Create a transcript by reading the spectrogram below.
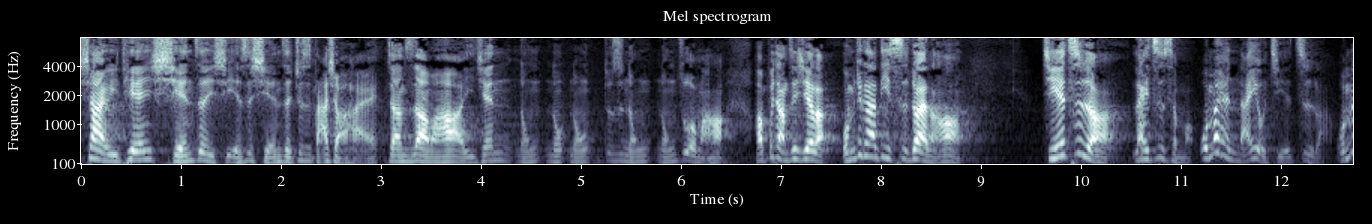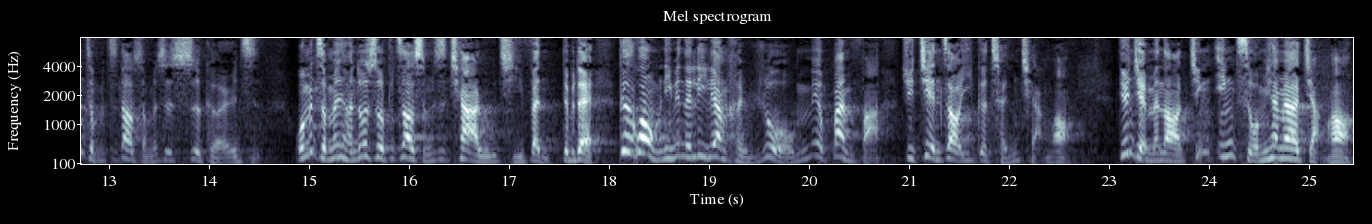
下雨天闲着也是闲着，就是打小孩，这样知道吗？哈，以前农农农就是农农作嘛，哈。好，不讲这些了，我们就看到第四段了啊。节制啊，来自什么？我们很难有节制了。我们怎么知道什么是适可而止？我们怎么很多时候不知道什么是恰如其分，对不对？更何况我们里面的力量很弱，我们没有办法去建造一个城墙啊。弟兄姐妹们呢，今因此我们下面要讲啊，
